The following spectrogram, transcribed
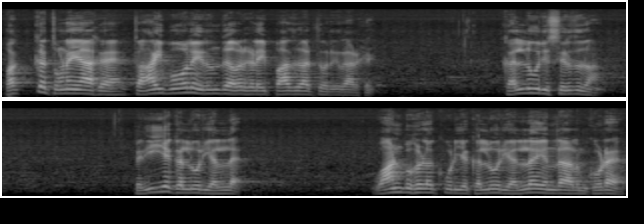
பக்க துணையாக தாய் போல இருந்து அவர்களை பாதுகாத்து வருகிறார்கள். கல்லூரி சிறிதுதான். பெரிய கல்லூரி அல்ல. வான்புகழக்கூடிய கல்லூரி அல்ல என்றாலும் கூட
